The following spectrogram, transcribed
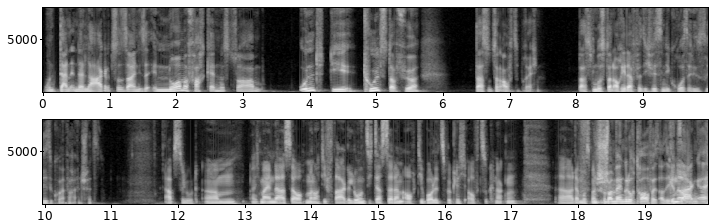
und dann in der Lage zu sein, diese enorme Fachkenntnis zu haben und die Tools dafür, das sozusagen aufzubrechen. Das muss dann auch jeder für sich wissen, wie groß er dieses Risiko einfach einschätzt. Absolut. Ähm, ich meine, da ist ja auch immer noch die Frage, lohnt sich das da dann auch, die Wallets wirklich aufzuknacken? Äh, da muss man schon, schon wenn genug drauf ist. Also ich genau. würde sagen, äh,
